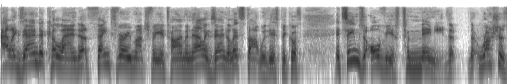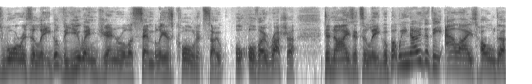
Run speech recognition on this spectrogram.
Alexander Kolyandr, thanks very much for your time. And Alexander, let's start with this because it seems obvious to many that, that Russia's war is illegal. The UN General Assembly has called it so, although Russia denies it's illegal. But we know that the Allies hold uh,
